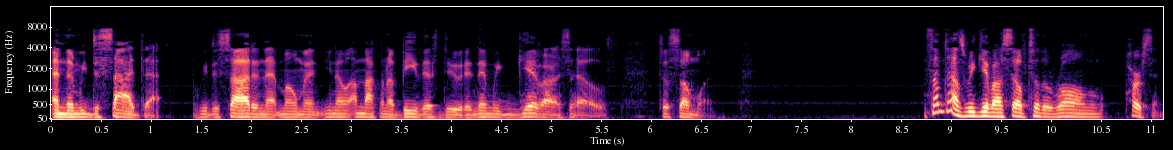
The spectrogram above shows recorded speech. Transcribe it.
and then we decide that we decide in that moment, you know, I'm not going to be this dude, and then we give ourselves to someone. Sometimes we give ourselves to the wrong person.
